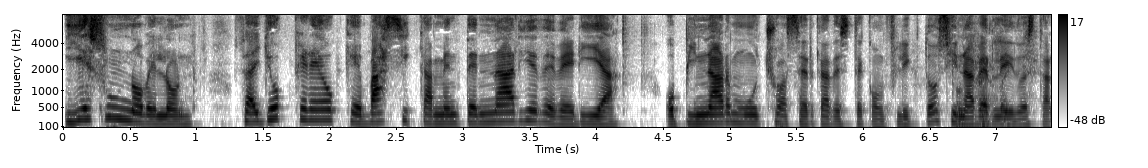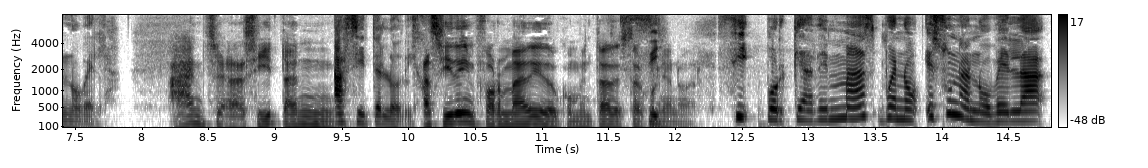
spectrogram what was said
Y es un novelón. O sea, yo creo que básicamente nadie debería opinar mucho acerca de este conflicto sin haber leído esta novela. Ah, así tan... Así te lo digo. Así de informada y documentada está sí, Julia Navarro. Sí, porque además, bueno, es una novela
